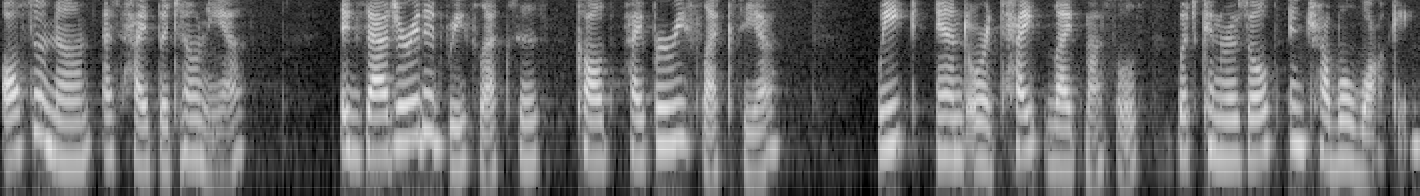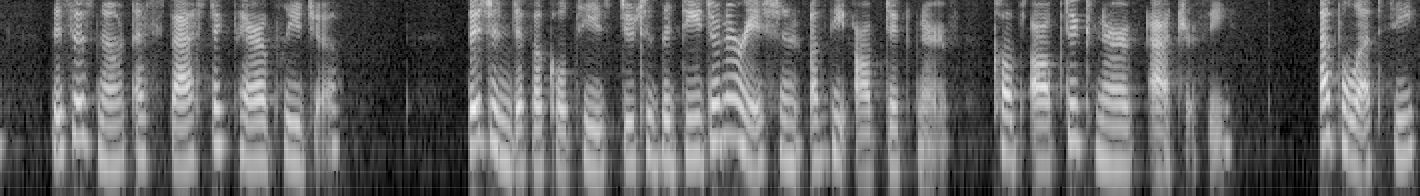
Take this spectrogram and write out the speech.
also known as hypotonia, exaggerated reflexes called hyperreflexia, weak and or tight leg muscles which can result in trouble walking. This is known as spastic paraplegia. Vision difficulties due to the degeneration of the optic nerve, called optic nerve atrophy. Epilepsy,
